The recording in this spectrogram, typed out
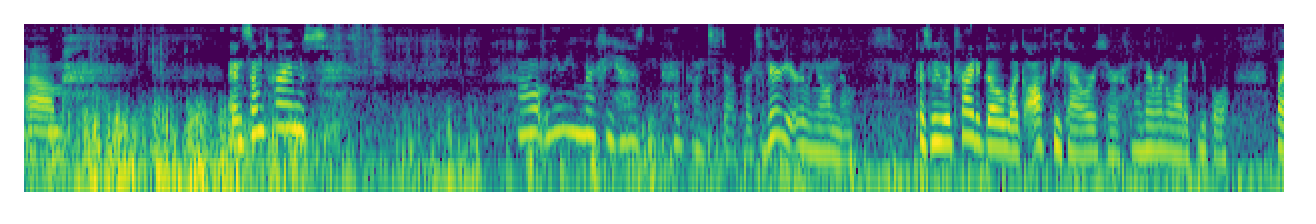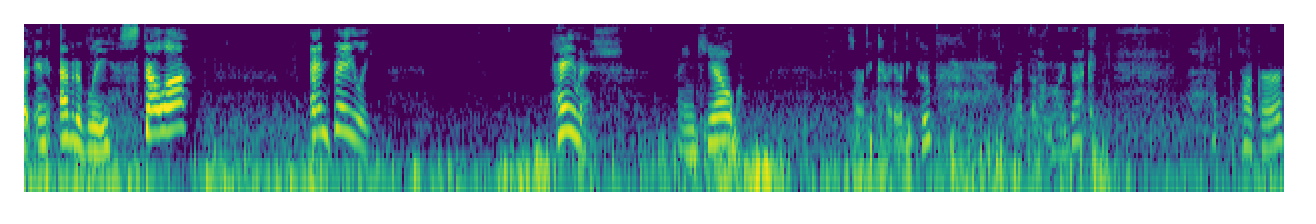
Um, and sometimes, oh, maybe Murphy has had gone to dog parks very early on though, because we would try to go like off peak hours or when there weren't a lot of people. But inevitably, Stella and Bailey, Hamish, thank you. Sorry, coyote poop. I'll grab that on the way back. Tucker.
